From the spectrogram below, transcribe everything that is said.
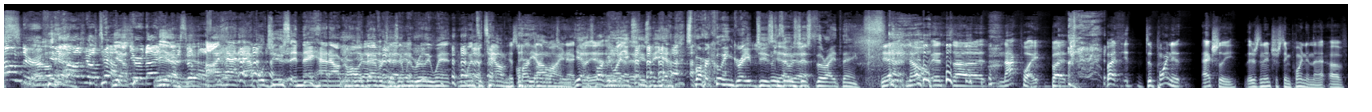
founder of Yeah. Theology on Tap. Yeah. You were nine Yeah. years old. I had apple juice and they had alcoholic Yeah, yeah, beverages, yeah, and we really went went to town. Yeah, sparkling theology. wine, Yeah, sparkling Yeah, wine. yeah, excuse me. Yeah, sparkling grape juice because it was just the right thing. yeah, no, it's uh, not quite, but but it, the point is actually there's an interesting point in that of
